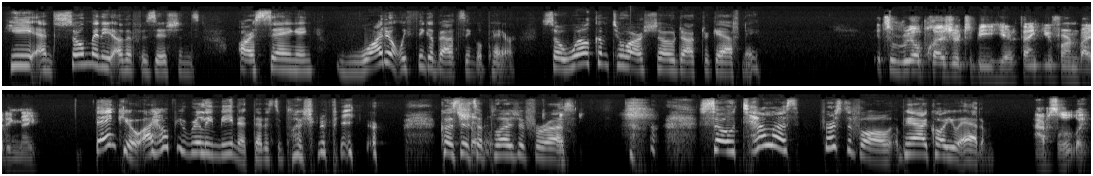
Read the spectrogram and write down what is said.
he and so many other physicians are saying, why don't we think about single payer? So, welcome to our show, Dr. Gaffney. It's a real pleasure to be here. Thank you for inviting me. Thank you. I hope you really mean it, that it's a pleasure to be here, because it's a pleasure for us. so, tell us, first of all, may I call you Adam? Absolutely.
